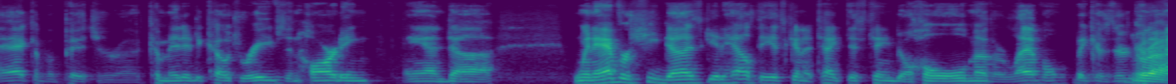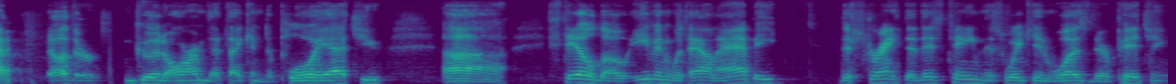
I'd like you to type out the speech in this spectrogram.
heck of a pitcher, uh, committed to Coach Reeves and Harding. And uh, whenever she does get healthy, it's going to take this team to a whole nother level because they're going right. to have another good arm that they can deploy at you. Uh, Still, though, even without Abby, the strength of this team this weekend was their pitching.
